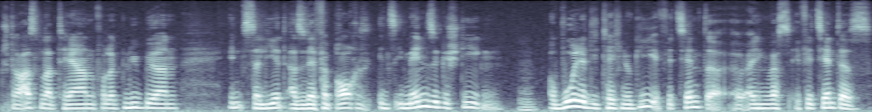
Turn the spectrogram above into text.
Straßenlaternen, voller Glühbirnen installiert. Also der Verbrauch ist ins Immense gestiegen, mhm. obwohl ja die Technologie effizienter, äh, irgendwas Effizientes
